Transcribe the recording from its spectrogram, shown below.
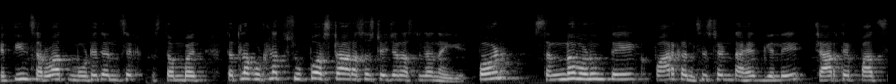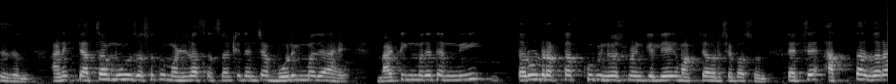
हे तीन सर्वात मोठे त्यांचे स्तंभ आहेत. त्यातला कुठलाच सुपरस्टार असं स्टेजर असलेला नाहीये. पण संघ म्हणून ते फार कन्सिस्टंट आहेत गेले चार ते पाच सीझन आणि त्याचं मूळ जसं तू म्हणलास तसं की त्यांच्या बोलिंगमध्ये आहे. बॅटिंगमध्ये त्यांनी तरुण रक्तात खूप इन्व्हेस्टमेंट केली आहे मागच्या वर्षीपासून. त्याचे आत्ता जरा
